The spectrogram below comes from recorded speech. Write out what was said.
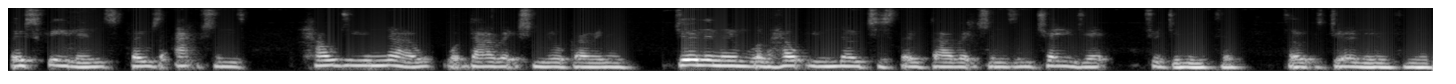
those feelings, those actions, how do you know what direction you're going in? Journaling will help you notice those directions and change it should you need to. So it's journeying for me.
